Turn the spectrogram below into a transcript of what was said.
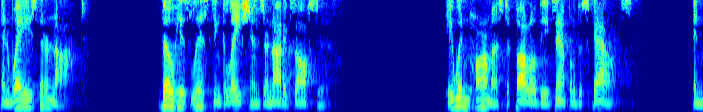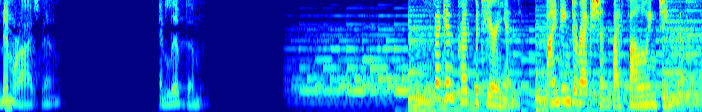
and ways that are not. Though his list in Galatians are not exhaustive. It wouldn't harm us to follow the example of the scouts and memorize them and live them. Second Presbyterian Finding Direction by Following Jesus.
